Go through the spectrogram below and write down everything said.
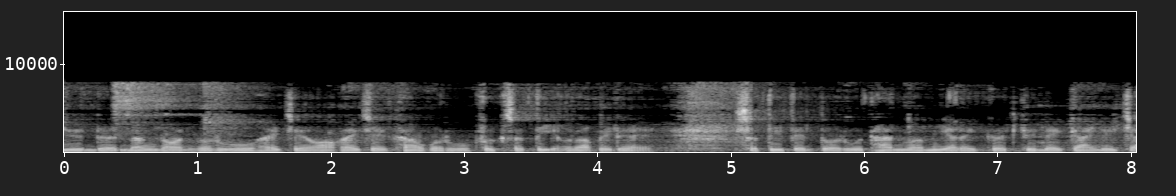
ยืนเดินนั่งนอนก็รู้ หายใจออกหายใจเข้าก็รู้ฝึกสติของเราไปเรื่อยสติเป็นตัวรู้ทันว่ามีอะไรเกิดขึ้นในกายในใจ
